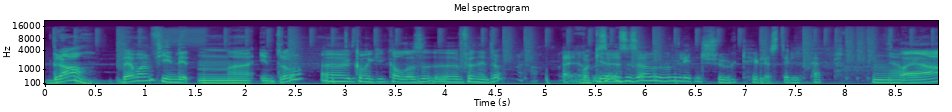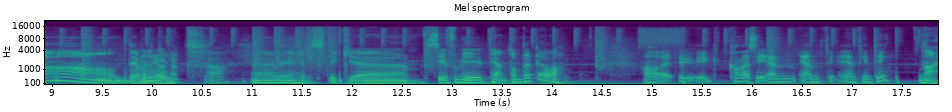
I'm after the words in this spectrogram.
Bra! Det var en fin liten eh, intro. Eh, kan vi ikke kalle det eh, for en intro? Det var ikke... Jeg syns det var en liten skjult hyllest til Pep. Mm, ja, ja det var litt dumt. Ja. Jeg vil helst ikke si for mye pent om Pep, jeg, ja, da. Kan jeg si en, en, en fin ting? Nei.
